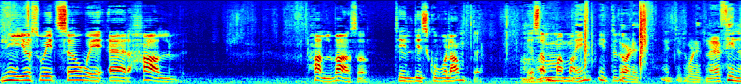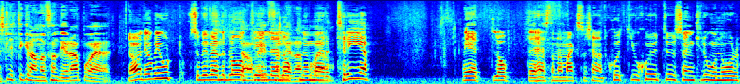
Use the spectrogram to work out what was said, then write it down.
Nio Sweet Zoe är halv... Halva alltså. Till Disco Volante. Det är samma mamma. Nej, inte dåligt. Inte dåligt. Men det finns lite grann att fundera på här. Ja, det har vi gjort. Så vi vänder blad till lopp på, nummer ja. tre. Ett lopp där hästarna Max har tjänat 77 000 kronor.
